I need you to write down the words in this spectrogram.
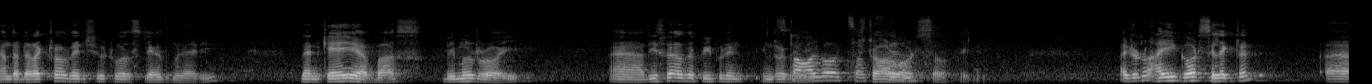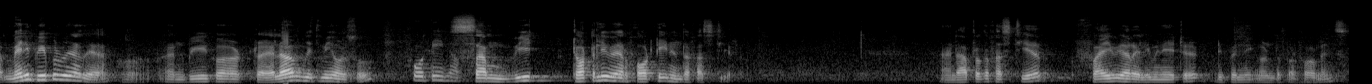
and the director of the institute was Jagat Murari. Then K. A. Abbas, Bimal Roy. Uh, these were the people in interview. Stalwarts of Stalwarts of film. I don't know. I got selected. Uh, many people were there, uh, and we got uh, along with me also. 14 Some we totally were 14 in the first year. And after the first year, five were eliminated depending on the performance.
